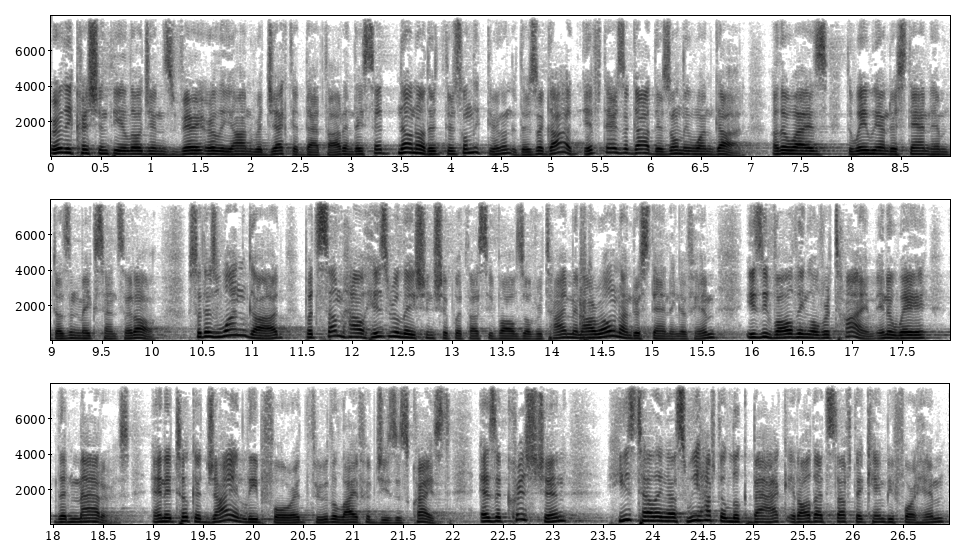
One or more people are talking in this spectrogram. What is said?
early Christian theologians very early on rejected that thought and they said, no, no, there's only, there's a God. If there's a God, there's only one God. Otherwise, the way we understand him doesn't make sense at all. So there's one God, but somehow his relationship with us evolves over time and our own understanding of him is evolving over time in a way that matters. And it took a giant leap forward through the life of Jesus Christ. As a Christian, He's telling us we have to look back at all that stuff that came before him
